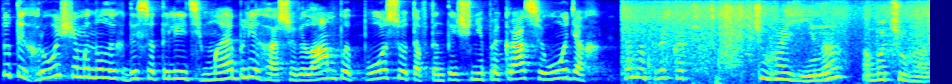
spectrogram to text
Тут і гроші минулих десятиліть, меблі, гашові лампи, посуд, автентичні прикраси, одяг. Це, наприклад, чугаїна або чугай.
